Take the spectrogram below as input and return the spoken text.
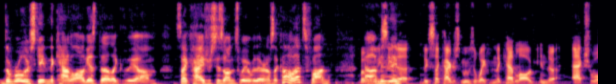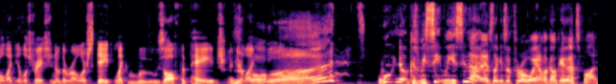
the roller skate in the catalog as the like the um psychiatrist is on his way over there, and I was like, oh, that's fun. But when Um, we see then- the, the psychiatrist moves away from the catalog and the actual like illustration of the roller skate like moves off the page and you're like, Oh. what? Well, no, because we see we see that and it's like it's a throwaway, and I'm like, okay, that's fun.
